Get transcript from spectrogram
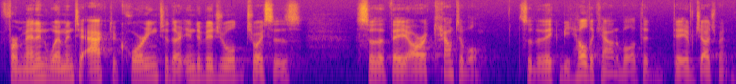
for men and women to act according to their individual choices so that they are accountable, so that they can be held accountable at the day of judgment.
